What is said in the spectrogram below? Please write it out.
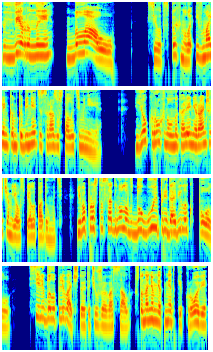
«Верны Блау!» Сила вспыхнула, и в маленьком кабинете сразу стало темнее. Йок рухнул на колени раньше, чем я успела подумать. Его просто согнуло в дугу и придавило к полу. Силе было плевать, что это чужой вассал, что на нем нет метки крови.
